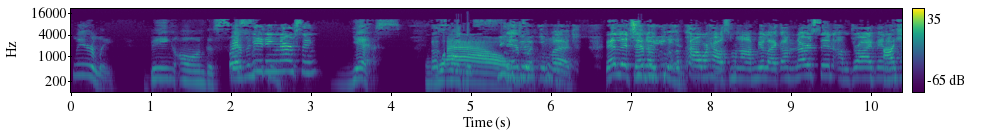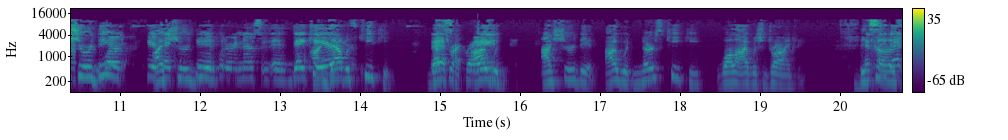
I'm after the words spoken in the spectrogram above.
clearly being on the breastfeeding nursing. Yes. That's wow. You doing too much. That lets you know you was a powerhouse mom. You're like, I'm nursing, I'm driving. I'm i sure did. Here, I sure did. Put her in nursing and daycare. Uh, that was Kiki. That's, That's right. Crazy. I would. I sure did. I would nurse Kiki while I was driving. because see, that,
